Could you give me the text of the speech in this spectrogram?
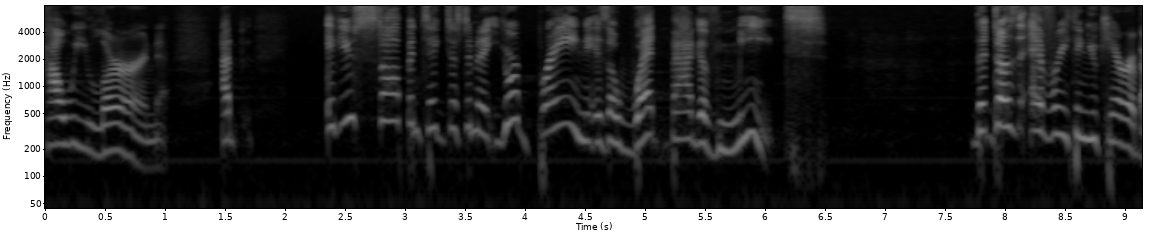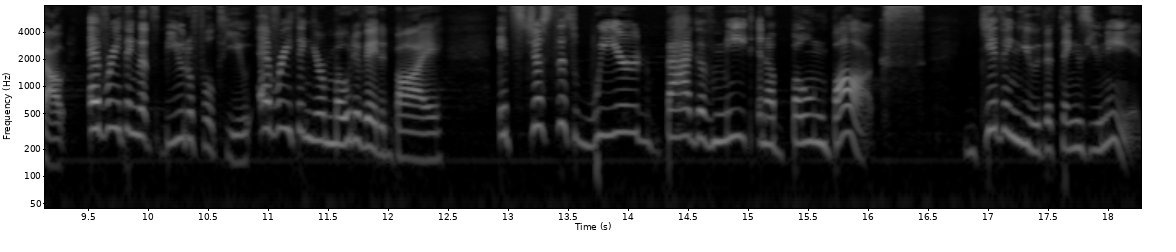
how we learn. And if you stop and take just a minute, your brain is a wet bag of meat that does everything you care about, everything that's beautiful to you, everything you're motivated by. It's just this weird bag of meat in a bone box giving you the things you need.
